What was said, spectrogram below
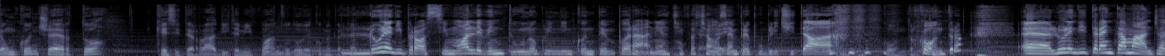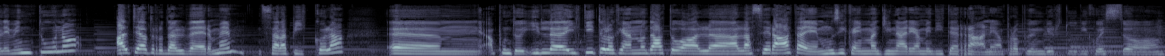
un concerto che si terrà, ditemi quando, dove, come, perché. Lunedì prossimo alle 21, quindi in contemporanea, ci Ok. facciamo sempre pubblicità Contro. contro. Eh, lunedì 30 maggio alle 21 al Teatro Dal Verme, sala piccola. Ehm, appunto il, il titolo che hanno dato al- alla serata è Musica immaginaria mediterranea, proprio in virtù di questo,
